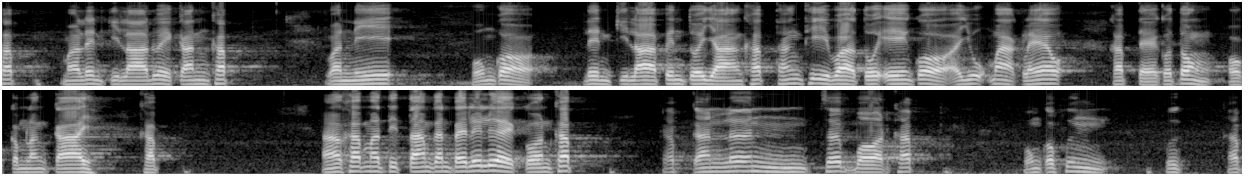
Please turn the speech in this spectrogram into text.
ครับ มาเล่นกีฬาด้วยกันครับ วันนี้ผมก็ เล่นกีฬาเป็นตัวอย่างครับ ทั้งที่ว่าตัวเองก็อายุมากแล้วครับ แต่ก็ต้องออกกำลังกายครับเอาครับมาติดตามกันไปเรื่อย ๆ ก่อนครับ ครับการเล่นเซิร์ฟบอร์ดครับ ผมก็เพิ่งฝึกครับ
